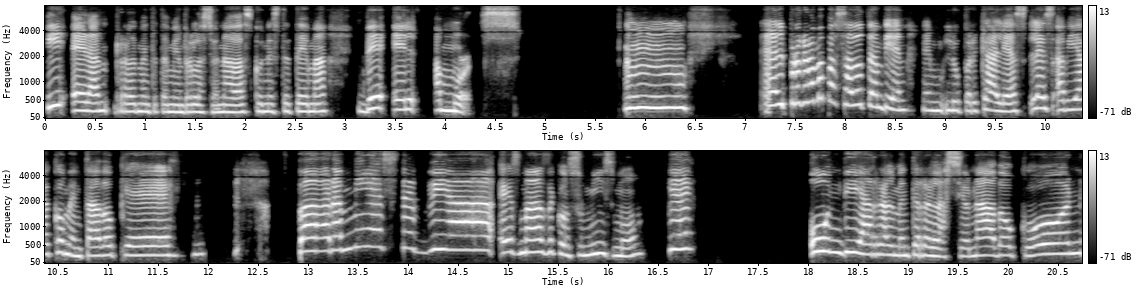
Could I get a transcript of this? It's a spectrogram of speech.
Y eran realmente también relacionadas con este tema de el amor. Mm, el programa pasado también, en Lupercalias, les había comentado que para mí este día es más de consumismo que un día realmente relacionado con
